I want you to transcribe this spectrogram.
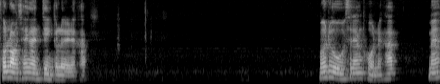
ทดลองใช้งานจริงกันเลยนะครับโมดูแสดงผลนะครับ MAC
